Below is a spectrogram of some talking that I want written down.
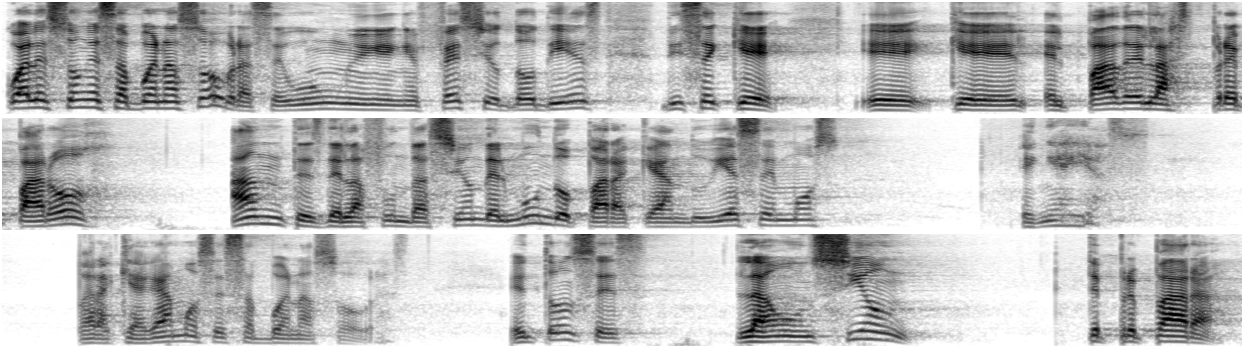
¿Cuáles son esas buenas obras? Según en Efesios 2.10 dice que, eh, que el Padre las preparó antes de la fundación del mundo para que anduviésemos en ellas, para que hagamos esas buenas obras. Entonces, la unción te prepara.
